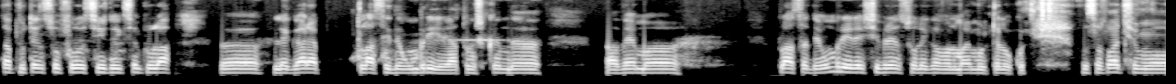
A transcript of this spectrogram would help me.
dar putem să o folosim, de exemplu, la uh, legarea plasei de umbrire, atunci când uh, avem uh, plasă de umbrire și vrem să o legăm în mai multe locuri. O să facem o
